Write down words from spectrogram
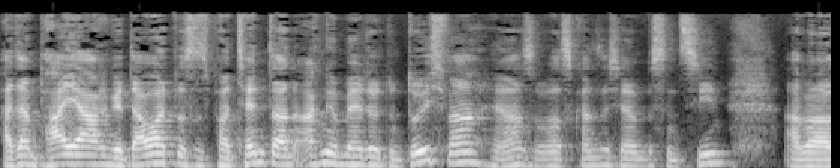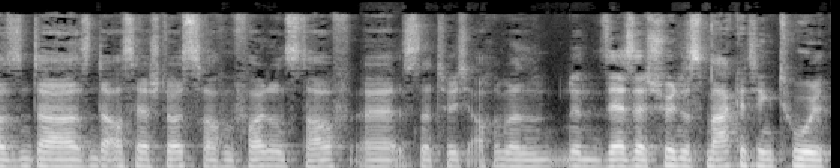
Hat ein paar Jahre gedauert, bis das Patent dann angemeldet und durch war. Ja, sowas kann sich ja ein bisschen ziehen, aber sind da, sind da auch sehr stolz drauf und freuen uns drauf. Äh, ist natürlich auch immer ein sehr, sehr schönes Marketing-Tool,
